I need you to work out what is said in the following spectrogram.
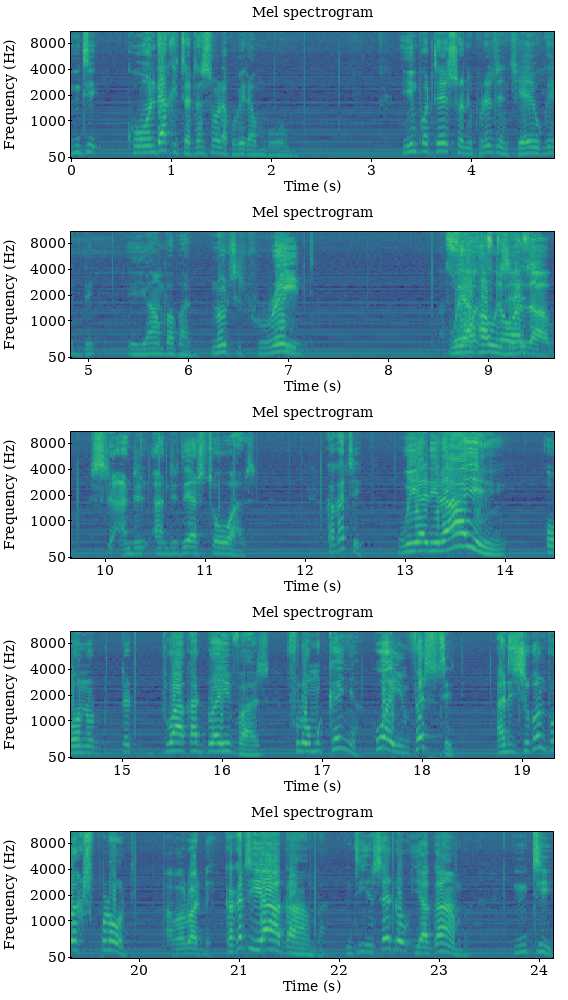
nti kondakita tasobola kubeera mu bwomu. Importation president kyeyayogedde eyamba bano not trade. Warehouses and, and their stores. Kakati we are relying on trucker drivers from kenya who are infested and it's going to explode. Abalwadde. Kakati yagamba nti instead of yagamba nti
